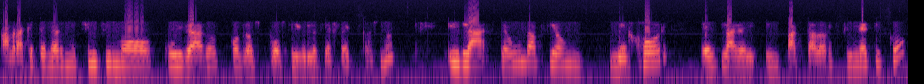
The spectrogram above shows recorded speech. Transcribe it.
habrá que tener muchísimo cuidado con los posibles efectos, ¿no? Y la segunda opción mejor es la del impactador cinético,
